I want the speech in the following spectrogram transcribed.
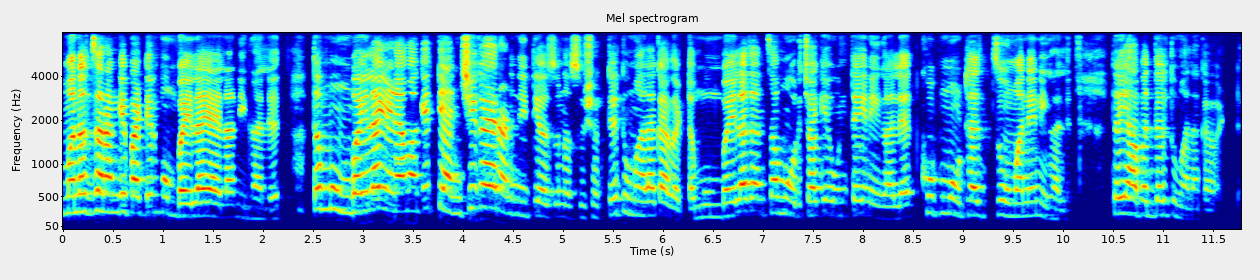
मनोज जरांगे पाटील मुंबईला यायला निघालेत. तर मुंबईला येण्यामागे त्यांची काय रणनीती अजून असू शकते? तुम्हाला काय वाटतं? मुंबईला त्यांचा मोर्चा घेऊन ते निघालेत खूप मोठ्या जोमाने निघालेत. तर याबद्दल तुम्हाला काय वाटतं?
